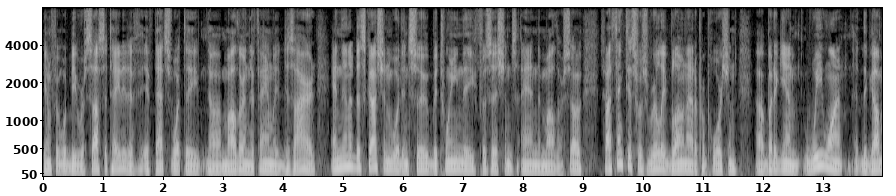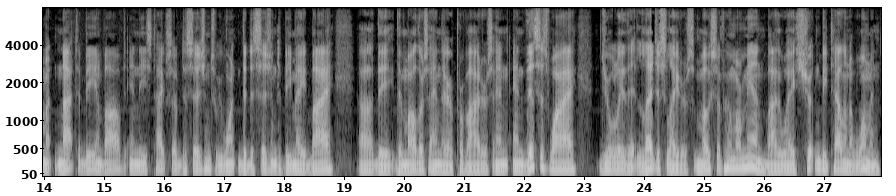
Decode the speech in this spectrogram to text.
infant would be resuscitated if, if that's what the uh, mother and the family desired. And then a discussion would ensue between the physicians and the mother. So, so I think this was really blown out of proportion. Uh, but again, we want the government not to be involved in these types of decisions. We want the decision to be made by uh, the the mothers and their providers, and and this is why Julie, that legislators, most of whom are men, by the way, shouldn't be telling a woman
